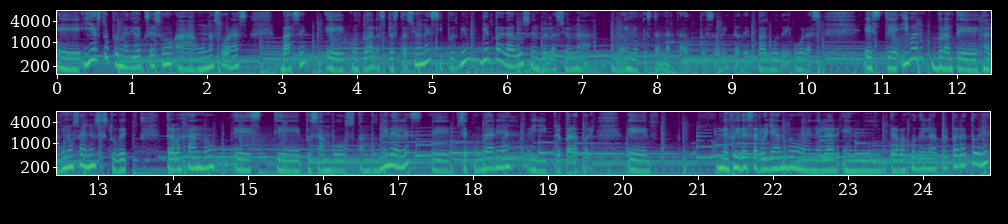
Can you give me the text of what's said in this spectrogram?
eh, y esto pues me dio acceso a unas horas base eh, con todas las prestaciones y pues bien, bien pagados en relación a en lo que está el mercado pues ahorita de pago de horas. Este y bueno durante algunos años estuve trabajando este pues ambos ambos niveles eh, secundaria y preparatoria me fui desarrollando en, el, en mi trabajo de la preparatoria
